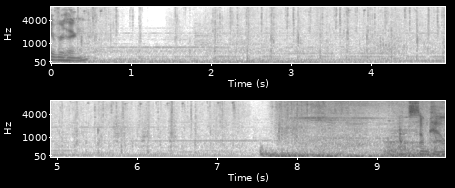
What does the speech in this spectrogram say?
Everything? Somehow.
